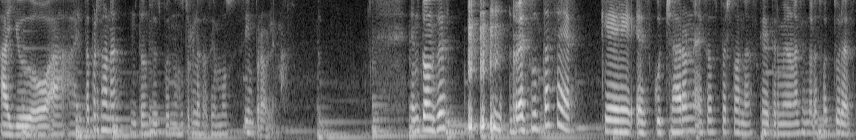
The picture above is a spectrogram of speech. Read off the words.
ayudó a, a, esta persona, entonces pues nosotros las hacemos sin problemas. Entonces, resulta ser que escucharon a esas personas que terminaron haciendo las facturas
